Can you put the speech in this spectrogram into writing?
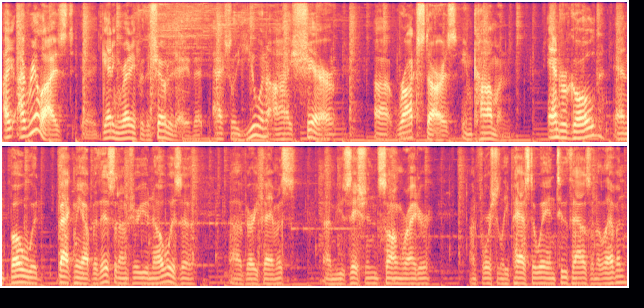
I, I realized uh, getting ready for the show today that actually you and I share uh, rock stars in common. Andrew Gold, and Bo would back me up with this, and I'm sure you know, was a, a very famous uh, musician, songwriter. Unfortunately, passed away in 2011.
